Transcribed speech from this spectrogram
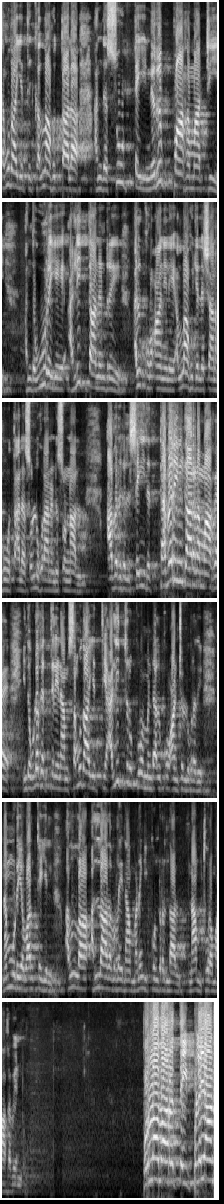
சமுதாயத்துக்கு அல்லாஹு தாலா அந்த சூட்டை நெருப்பாக மாற்றி அந்த ஊரையே அழித்தான் என்று அல் குர்ஆனிலே அல்லாஹு ஜல்லஷானஹு தாலா சொல்லுகிறான் என்று சொன்னால் அவர்கள் செய்த தவறின் காரணமாக இந்த உலகத்திலே நாம் சமுதாயத்தை அழித்திருக்கிறோம் என்று அல் குர்ஆன் சொல்லுகிறது. நம்முடைய வாழ்க்கையில் அல்லாஹ் அல்லாதவர்களை நாம் வணங்கிக் கொண்டிருந்தால் நாம் தூரமாக வேண்டும். பொருளாதாரத்தை பிழையான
